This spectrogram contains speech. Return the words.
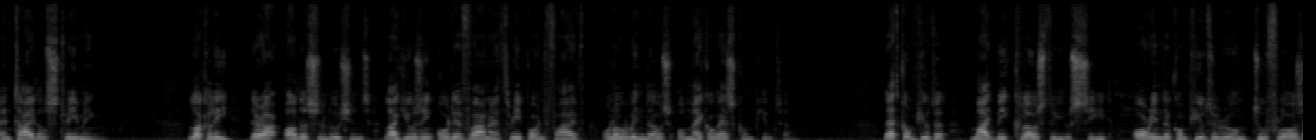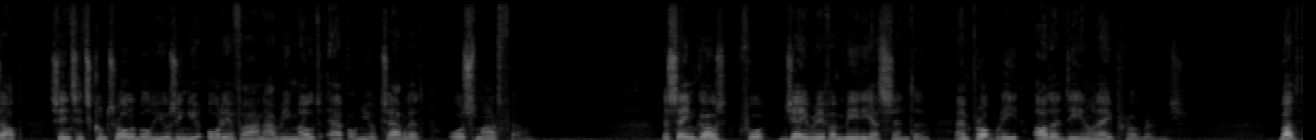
and Tidal streaming. Luckily there are other solutions like using Audirvana 3.5 on a Windows or macOS computer. That computer might be close to your seat or in the computer room two floors up since it's controllable using the Audirvana remote app on your tablet or smartphone. The same goes for J-River Media Center and probably other DLNA programs. But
